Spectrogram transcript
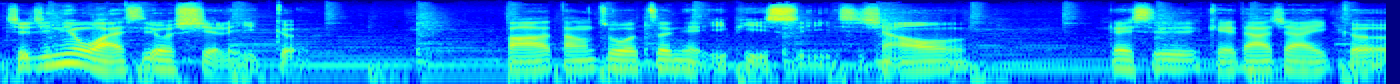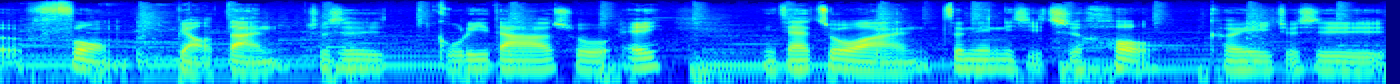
其实今天我还是有写了一个，把它当做正念 EP 十一，是想要类似给大家一个 form 表单，就是鼓励大家说，哎，你在做完正念练习之后，可以就是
